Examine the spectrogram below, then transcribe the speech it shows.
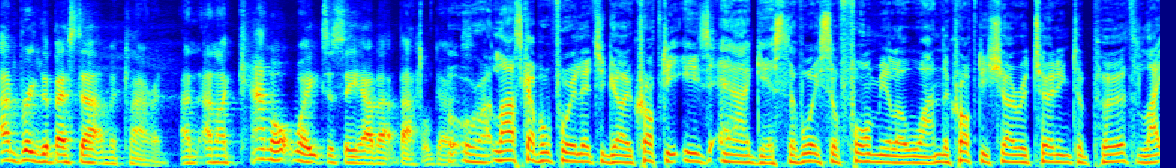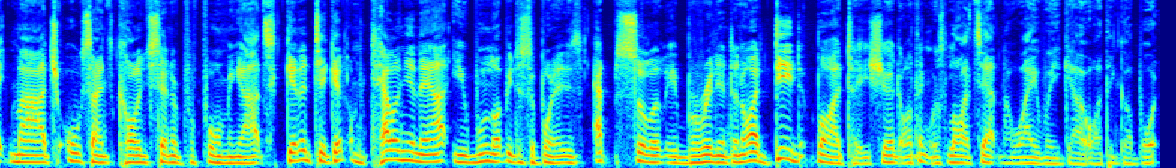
and bring the best out of McLaren. And and I cannot wait to see how that battle goes. All right, last couple before we let you go. Crofty is our guest, the voice of Formula One. The Crofty Show returning to Perth late March, All Saints College Centre of Performing Arts. Get a ticket. I'm telling you now, you will not be disappointed. It is absolutely brilliant. And I did buy a T-shirt. I think it was Lights Out and Away We Go. I think I bought.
